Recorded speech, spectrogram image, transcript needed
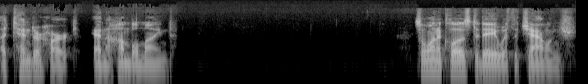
a tender heart, and a humble mind. So I want to close today with a challenge.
